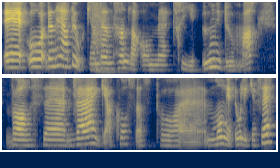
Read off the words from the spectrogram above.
Eh, och den här boken den handlar om eh, tre ungdomar vars eh, vägar korsas på eh, många olika sätt.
